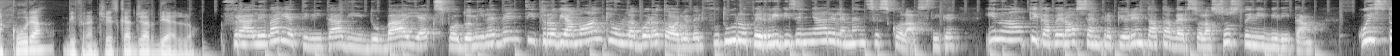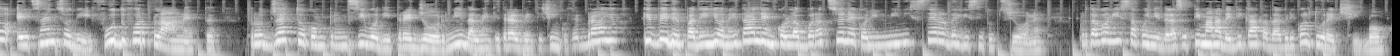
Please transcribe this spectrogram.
A cura di Francesca Giardiello. Fra le varie attività di Dubai Expo 2020 troviamo anche un laboratorio del futuro per ridisegnare le mense scolastiche, in un'ottica però sempre più orientata verso la sostenibilità. Questo è il senso di Food for Planet, progetto comprensivo di tre giorni, dal 23 al 25 febbraio, che vede il Padiglione Italia in collaborazione con il Ministero dell'Istituzione, protagonista quindi della settimana dedicata ad agricoltura e cibo.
